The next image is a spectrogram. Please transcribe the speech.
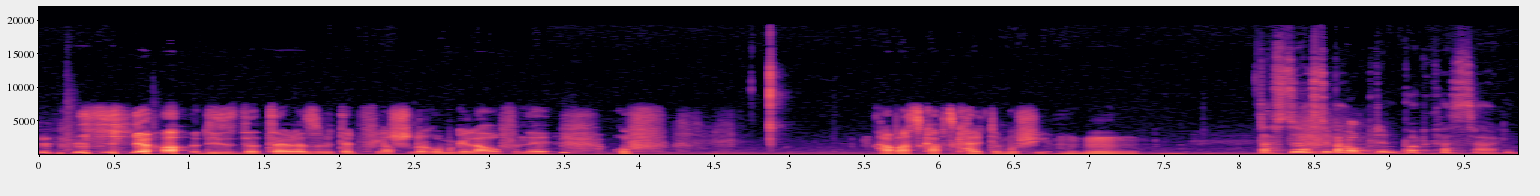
ja, die sind da teilweise mit den Flaschen rumgelaufen, ey. Uff. Aber es gab kalte Muschi. Mhm. Darfst du das überhaupt im Podcast sagen?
